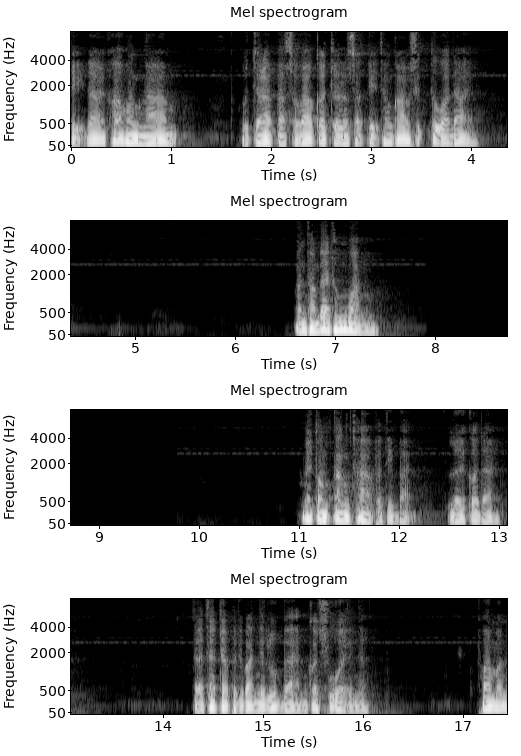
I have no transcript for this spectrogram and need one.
ติได้เข้าห้องน้ำอุจจาระปัสสาวะก็เจริญสติทำความรู้สึกตัวได้ มันทำได้ทั้งวัน ไม่ต้องตั้งท่าปฏิบัติเลยก็ได้ แต่ถ้าจะปฏิบัติในรูปแบบก็ช่วยนะ เพราะมัน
